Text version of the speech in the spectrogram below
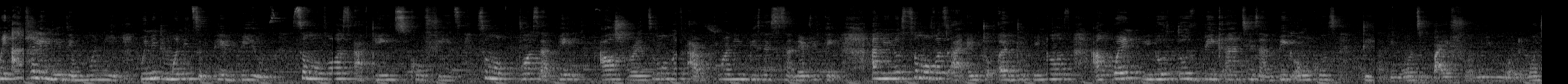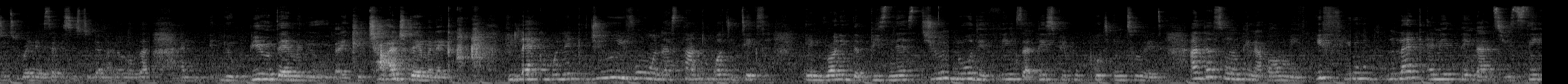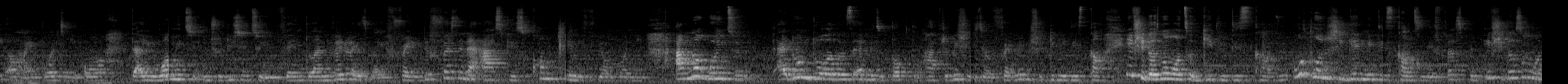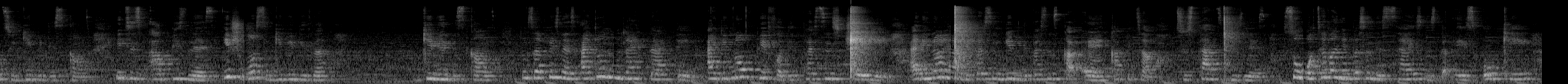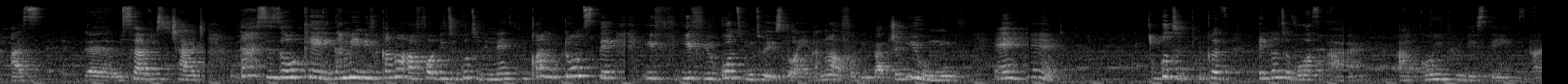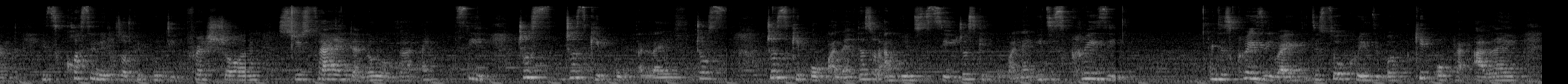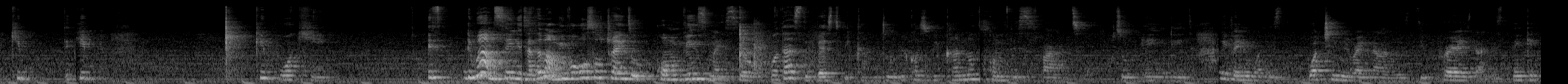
we actually need the money. We need the money to pay bills. Some of us are paying school fees. Some of us are paying house rent. Some of us are running businesses and everything. And you know some of us are entrepreneurs. And when you know those big aunties and big uncles they, they want to buy from you or they want you to rent their services to them and all of that. And you bill them and you like you charge them and like like money do you even understand what it takes in running the business do you know the things that these people put into it and that's one thing about me if you like anything that you see on my body or that you want me to introduce you to a vendor and vendor is my friend the first thing i ask you is come clean with your money i'm not going to I don't do all those me to talk to her. Maybe she's your friend. Maybe she'll give me discount. If she does not want to give you discount, who told you she gave me discount in the first place? If she doesn't want to give you discount, it is her business. If she wants to give you discount, give you discount. A business i don't like that thing. I did not pay for the person's training. I did not have the person give the person's cap uh, capital to start business. So whatever the person decides is that is okay as um, service charge that is okay. I mean if you cannot afford it to go to the next you can't don't stay. If if you go into a store and you cannot afford it back actually you move. Eh, eh. go to because a lot of us are are going through these things and it's causing a lot of people depression suicide and all of that. I see just just keep hope alive. Just just keep hope alive. That's what i'm going to say. Just keep hope alive. It is crazy. It is crazy right? It is so crazy but keep hope alive. Keep keep keep working it's, the way I'm saying is that I'm even also trying to convince myself, but that's the best we can do because we cannot come this far to, to end it. If anyone is watching me right now and is depressed and is thinking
